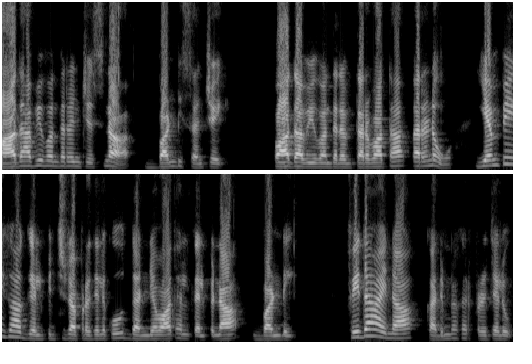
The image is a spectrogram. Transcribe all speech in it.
పాదాభివందనం చేసిన బండి సంజయ్. పాదాభివందనం తర్వాత తనను ఎంపీగా గెలిపించిన ప్రజలకు ధన్యవాదాలు తెలిపిన బండి. ఫిదా అయిన కరీంనగర్ ప్రజలు.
